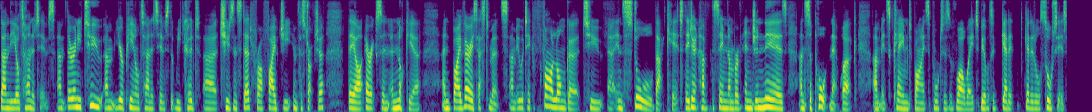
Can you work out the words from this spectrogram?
than the alternatives. Um, there are only two um, European alternatives that we could uh, choose instead for our 5G infrastructure. They are Ericsson and Nokia. And by various estimates, um, it would take far longer to uh, install that kit. They don't have the same number of engineers and support network. Um, it's claimed by supporters of Huawei to be able to get it get it all sorted,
